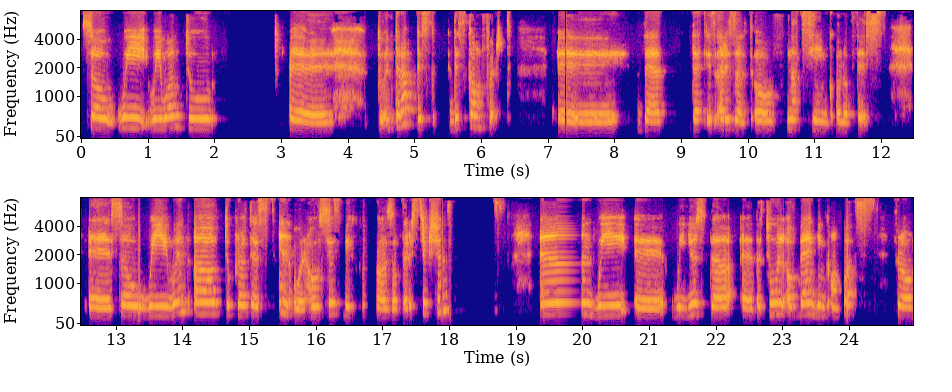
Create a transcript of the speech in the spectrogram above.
So we we want to uh, to interrupt this discomfort uh, that that is a result of not seeing all of this. Uh, so we went out to protest in our houses because of the restrictions, and we uh, we used the uh, the tool of banging on pots from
